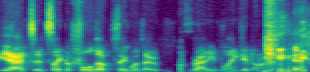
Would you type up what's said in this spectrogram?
yeah, it's it's like a fold up thing with a ratty blanket on it.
